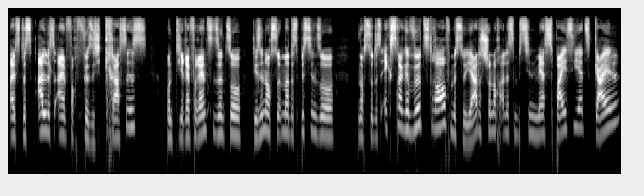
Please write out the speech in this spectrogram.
als dass alles einfach für sich krass ist und die Referenzen sind so, die sind auch so immer das bisschen so, noch so das extra Gewürz drauf. Bist du, ja, das ist schon noch alles ein bisschen mehr spicy jetzt, geil.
